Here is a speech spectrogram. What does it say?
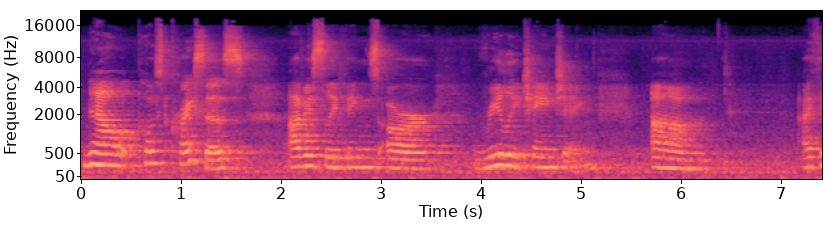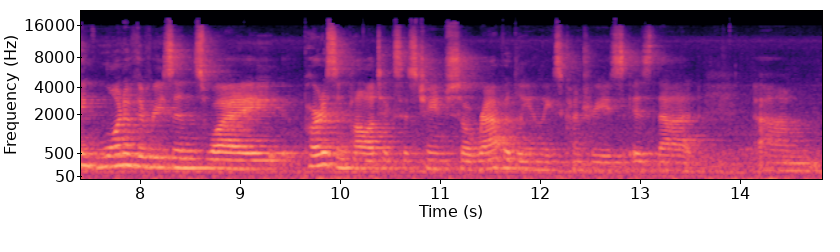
now, post crisis, obviously things are really changing. Um, I think one of the reasons why partisan politics has changed so rapidly in these countries is that um,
